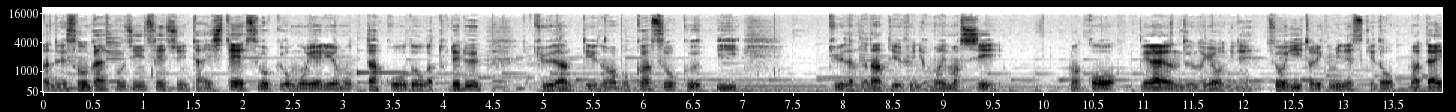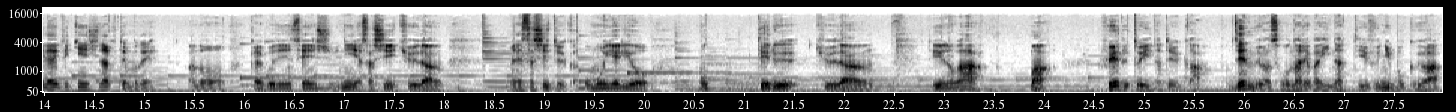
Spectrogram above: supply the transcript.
なんで、ね、その外国人選手に対してすごく思いやりを持った行動が取れる球団っていうのは僕はすごくいい球団だなというふうに思いますし、まあこう、ライオンズのようにね、すごいいい取り組みですけど、まあ大々的にしなくてもね、あの、外国人選手に優しい球団、優しいというか思いやりを持ってる球団っていうのが、まあ、増えるといいなというか、全部はそうなればいいなっていうふうに僕は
